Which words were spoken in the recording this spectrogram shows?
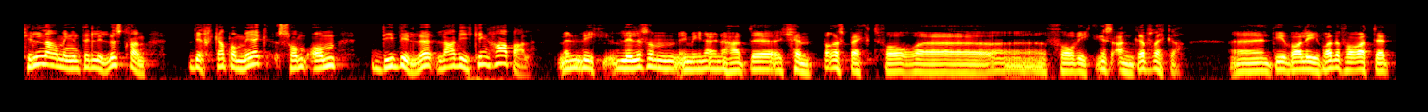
tilnærmingen til Lillestrøm virka på meg som om de ville la Viking ha ball. Men Lille, som i mine øyne hadde kjemperespekt for, uh, for Vikings angrepsrekke. Uh, de var livredde for at et,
